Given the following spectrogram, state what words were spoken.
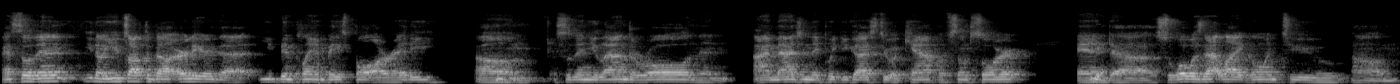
And so then, you know, you talked about earlier that you've been playing baseball already. Um, so then you land the role, and then I imagine they put you guys through a camp of some sort. And uh, so, what was that like going to um,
